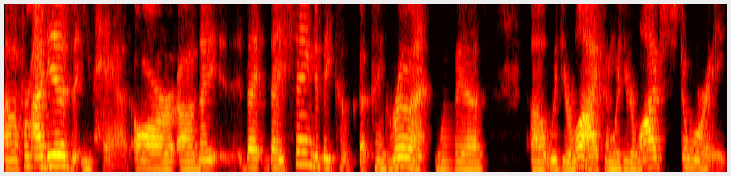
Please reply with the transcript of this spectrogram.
uh, from ideas that you've had, or uh, they, they they seem to be co- uh, congruent with uh, with your life and with your life story.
